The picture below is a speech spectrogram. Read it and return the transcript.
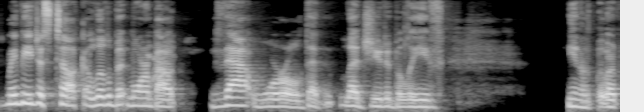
maybe just talk a little bit more about that world that led you to believe, you know, or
